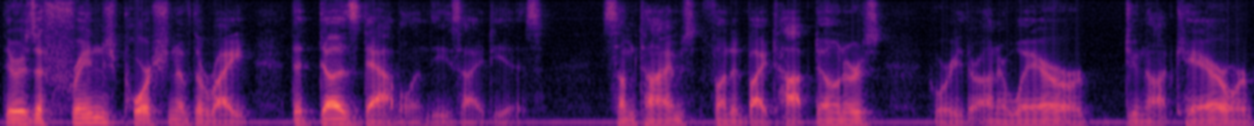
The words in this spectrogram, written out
There is a fringe portion of the right that does dabble in these ideas, sometimes funded by top donors who are either unaware or do not care or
